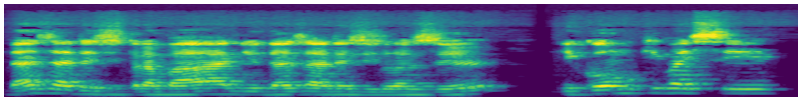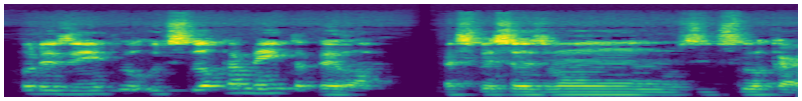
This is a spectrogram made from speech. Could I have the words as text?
Das áreas de trabalho, das áreas de lazer e como que vai ser, por exemplo, o deslocamento até lá. As pessoas vão se deslocar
